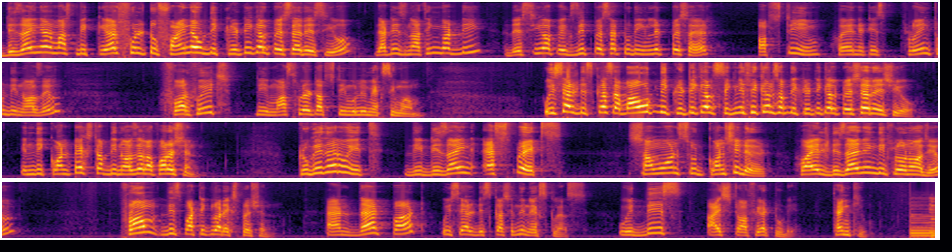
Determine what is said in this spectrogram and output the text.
designer must be careful to find out the critical pressure ratio that is nothing but the ratio of exit pressure to the inlet pressure of steam when it is flowing to the nozzle for which the mass flow rate of steam will be maximum. We shall discuss about the critical significance of the critical pressure ratio in the context of the nozzle operation together with the design aspects someone should consider while designing the flow nozzle from this particular expression and that part we shall discuss in the next class. With this I stop here today. Thank you.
